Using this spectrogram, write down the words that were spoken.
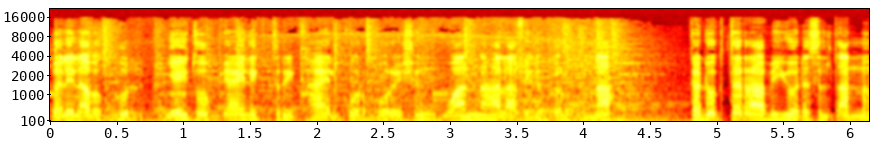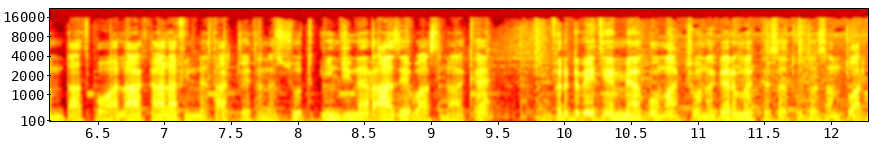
በሌላ በኩል የኢትዮጵያ ኤሌክትሪክ ኃይል ኮርፖሬሽን ዋና ኃላፊ የነበሩትና ከዶክተር አብይ ወደ ስልጣን መምጣት በኋላ ከኃላፊነታቸው የተነሱት ኢንጂነር አዜብ አስናቀ ፍርድ ቤት የሚያቆማቸው ነገር መከሰቱ ተሰምቷል።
